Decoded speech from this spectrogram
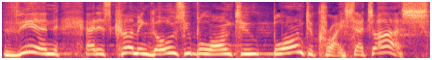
Then at his coming those who belong to belong to Christ. That's us.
